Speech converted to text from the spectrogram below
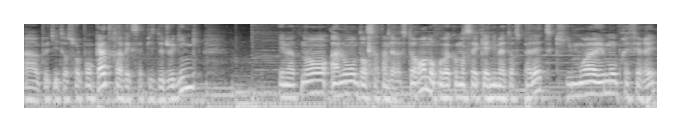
Un petit tour sur le pont 4 avec sa piste de jogging. Et maintenant, allons dans certains des restaurants. Donc on va commencer avec Animators Palette, qui moi est mon préféré,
